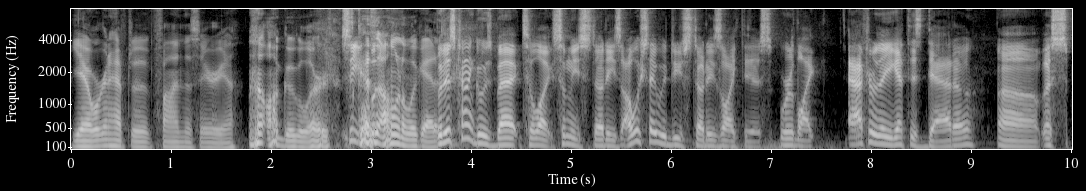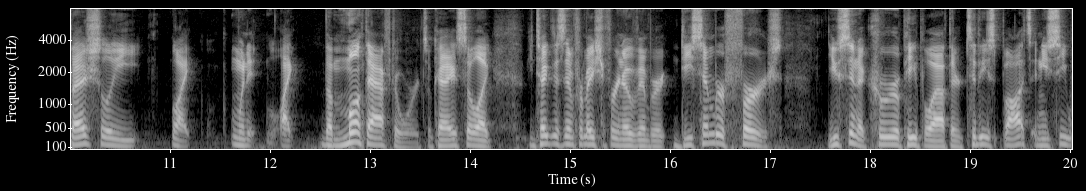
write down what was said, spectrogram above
Yeah, we're gonna have to find this area on Google Earth See, because I want to look at it. But this kind of goes back to like some of these studies. I wish they would do studies like this, where like after they get this data, uh, especially like when it like the month afterwards. Okay, so like you take this information for November, December first, you send a crew of people out there to these spots, and you see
